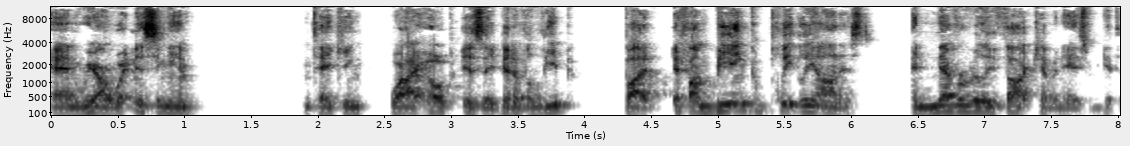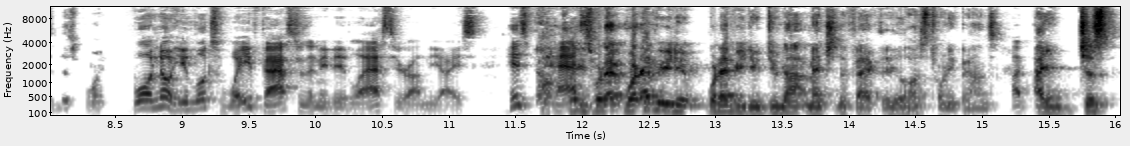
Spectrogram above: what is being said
and we are witnessing him taking what I hope is a bit of a leap. But if I'm being completely honest, I never really thought Kevin Hayes would get to this point. well, no, he looks way faster than he did last year on the ice. His Oh, pass. please, whatever, whatever you do, whatever you do, do not mention the fact that he lost 20 pounds. I, I just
